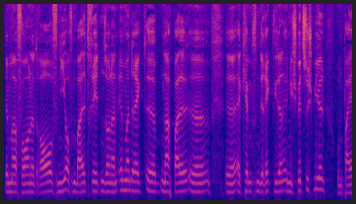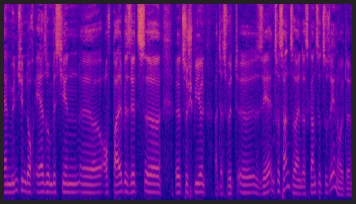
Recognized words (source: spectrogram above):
immer vorne drauf, nie auf den Ball treten, sondern immer direkt äh, nach Ball äh, äh, erkämpfen, direkt wieder in die Spitze spielen. Und Bayern München doch eher so ein bisschen äh, auf Ballbesitz äh, äh, zu spielen. Also das wird äh, sehr interessant sein, das Ganze zu sehen heute.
